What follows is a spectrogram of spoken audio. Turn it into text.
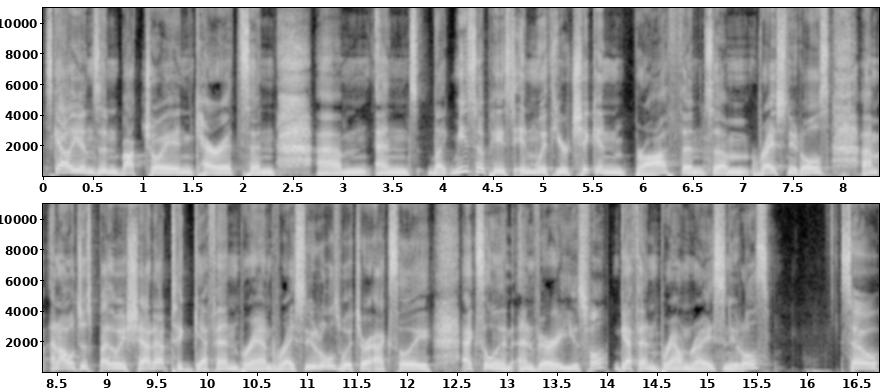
scallions and bok choy and carrots and um, and like miso paste in with your chicken broth and some rice noodles. Um, and I'll just, by the way, shout out to Geffen brand rice noodles, which are actually excellent and very useful. Geffen brown rice noodles. So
